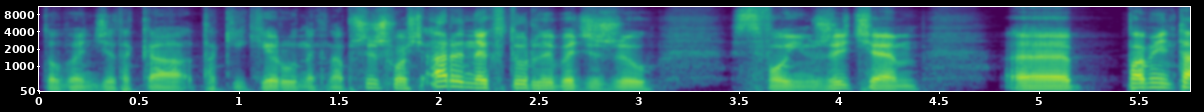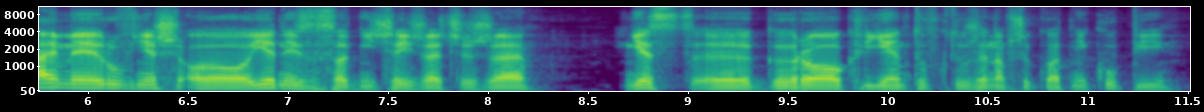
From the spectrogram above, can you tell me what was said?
to będzie taka, taki kierunek na przyszłość, a rynek wtórny będzie żył swoim życiem. E, pamiętajmy również o jednej zasadniczej rzeczy, że jest e, gro klientów, którzy na przykład nie kupi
